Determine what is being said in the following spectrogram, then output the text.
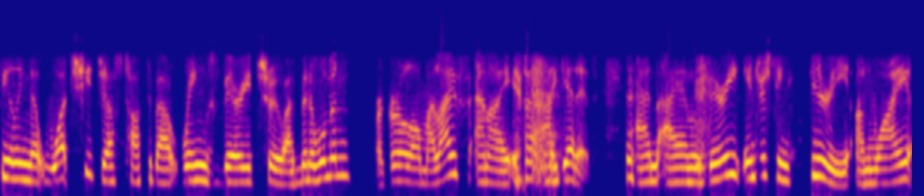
feeling that what she just talked about rings very true. I've been a woman or girl all my life, and I, I get it. And I have a very interesting theory on why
